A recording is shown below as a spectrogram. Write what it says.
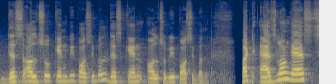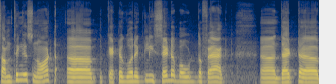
this also can be possible this can also be possible. But as long as something is not uh, categorically said about the fact that uh,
